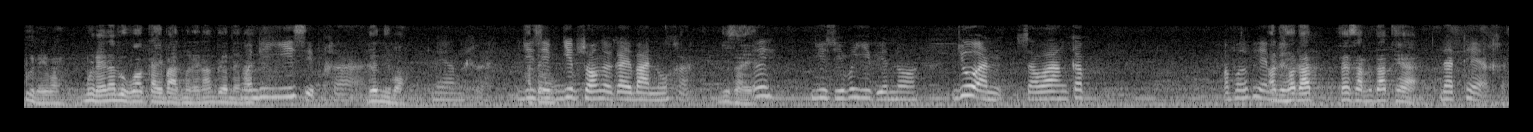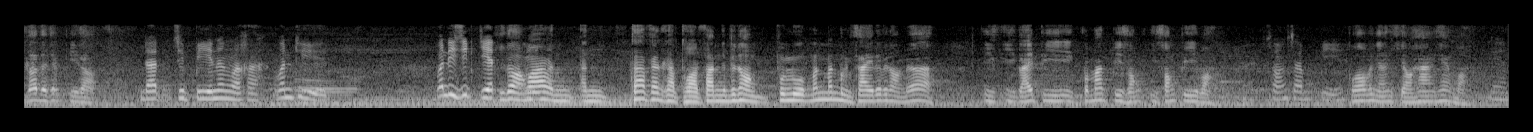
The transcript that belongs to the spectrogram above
มื้อไหนวะมื้อไหนนะลูกว่าไกลบ้านมื้อไหนนะเดือนไหนวันะนที่20ค่ะ เดือนนี้บ่ แม่นค่ะ20 22กับไก่บ้านหนูค่ะ อยู่ไสเอ้ย20บ่21เนาะอยู่อันสว่างกับอำเภอเพียนอันนี้เขาดัดแฟนซันดัดแท้ดัดแท้ค่ะ ดัดได้จักปีแล้วดัด10ปีหนึงแล้วค่ะ วันที่วันที่17พี่น้องว่ามันอันถ้าแฟนคลับถอดฟันนี่พี่น้องเพิ่งรู้มันมันเบิ่งไซได้อพี่น้องเด้ออีกอีกหลายปีอีกประมาณปีสองอีกสองปีบ่ สองสามปีเพราะว่าเป็นหยังเขียวห้างแห้งบ่แม่น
